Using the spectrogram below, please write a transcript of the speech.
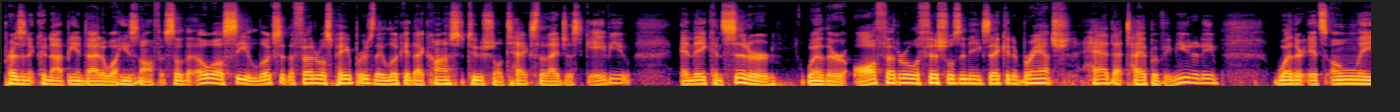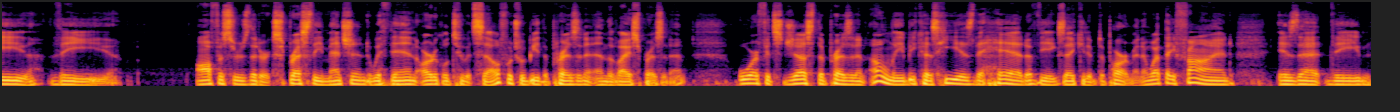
president could not be indicted while he's in office. So the OLC looks at the Federalist Papers, they look at that constitutional text that I just gave you, and they consider whether all federal officials in the executive branch had that type of immunity, whether it's only the officers that are expressly mentioned within Article 2 itself, which would be the president and the vice president, or if it's just the president only because he is the head of the executive department. And what they find is that the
